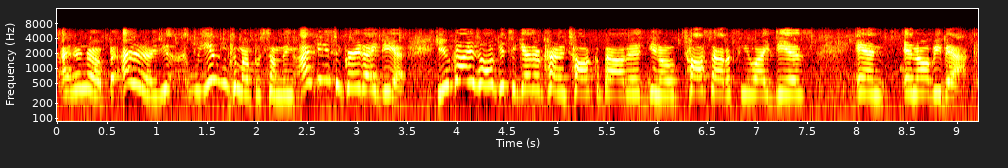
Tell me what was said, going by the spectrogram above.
I don't know, but I don't know. You you can come up with something. I think it's a great idea. You guys all get together, kind of talk about it. You know, toss out a few ideas, and and I'll be back.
